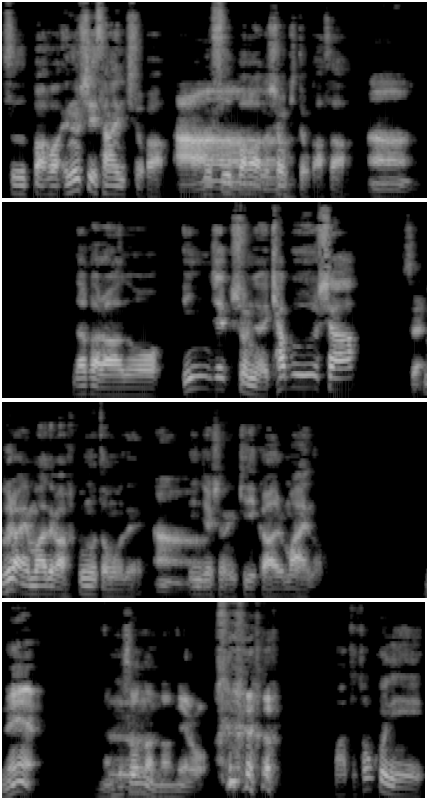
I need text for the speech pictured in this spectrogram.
スーパーフォア、NC31 とか、あスーパーフォアの初期とかさ。だからあの、インジェクションじゃない、キャブ車ぐらいまでは含むと思うで。あインジェクションに切り替わる前の。ねえ。なんでそんなんなんねやろ。あと特に、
